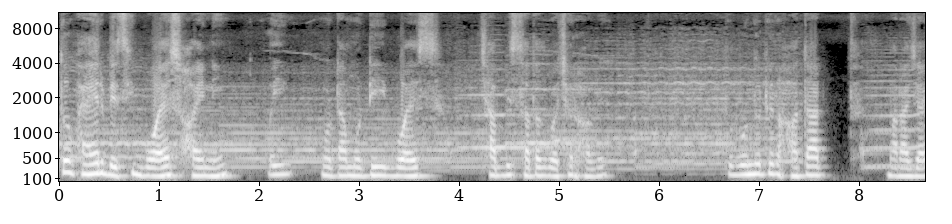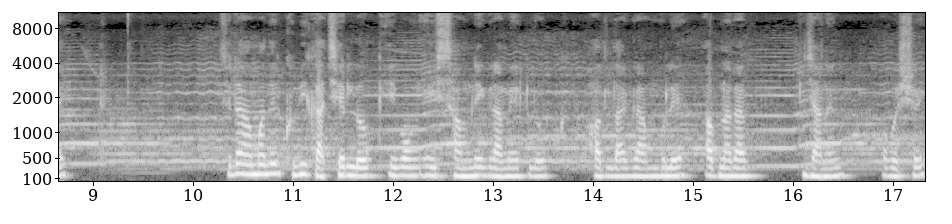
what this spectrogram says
তো ভাইয়ের বেশি বয়স হয়নি, ওই মোটামুটি বয়স ছাব্বিশ সাতাশ বছর হবে। তো বন্ধুটির হঠাৎ মারা যায়। সেটা আমাদের খুবই কাছের লোক এবং এই সামনে গ্রামের লোক, হদলা গ্রাম বলে আপনারা জানেন অবশ্যই।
